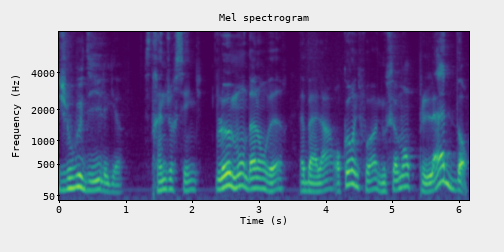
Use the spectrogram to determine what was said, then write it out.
Je vous le dis, les gars, Stranger Things, le monde à l'envers, et eh ben là, encore une fois, nous sommes en plein dedans.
